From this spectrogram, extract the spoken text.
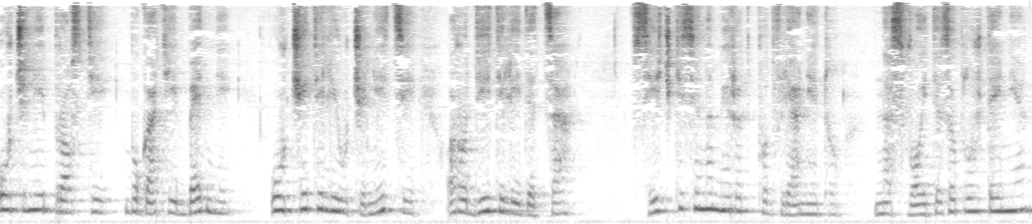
Учени и прости, богати и бедни, учители и ученици, родители и деца, всички се намират под влиянието на своите заблуждения,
